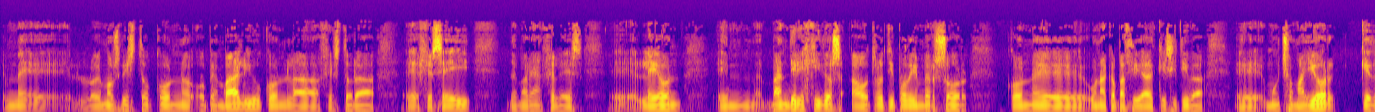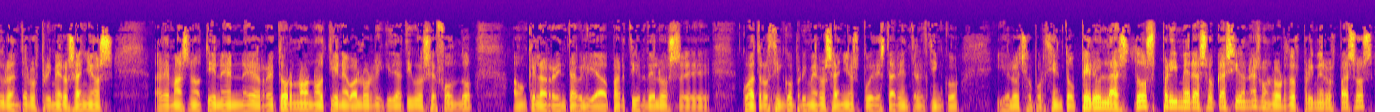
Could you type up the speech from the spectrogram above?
lo hemos visto con Open Value, con la gestora GSI de María Ángeles León, em, van dirigidos a otro tipo de inversor con una capacidad adquisitiva mucho mayor que durante los primeros años Además, no tienen eh, retorno, no tiene valor liquidativo ese fondo, aunque la rentabilidad a partir de los eh, cuatro o cinco primeros años puede estar entre el 5 y el 8%. Pero en las dos primeras ocasiones, o en los dos primeros pasos,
